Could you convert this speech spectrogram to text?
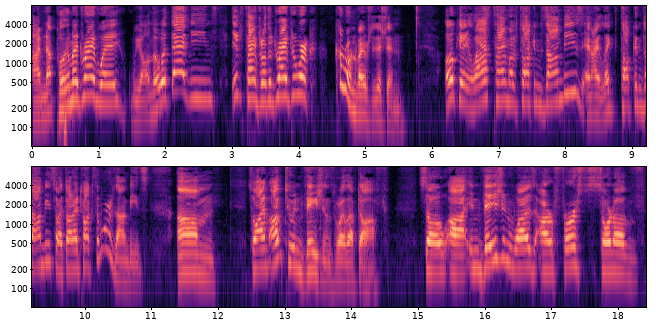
I'm not pulling my driveway. We all know what that means. It's time for another drive to work, coronavirus edition. Okay, last time I was talking zombies, and I like talking zombies, so I thought I'd talk some more zombies. Um, so I'm up to invasions where I left off. So uh, invasion was our first sort of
